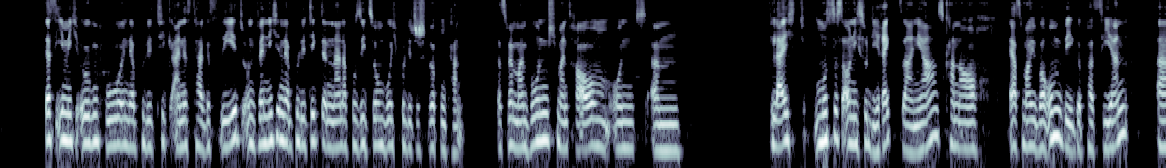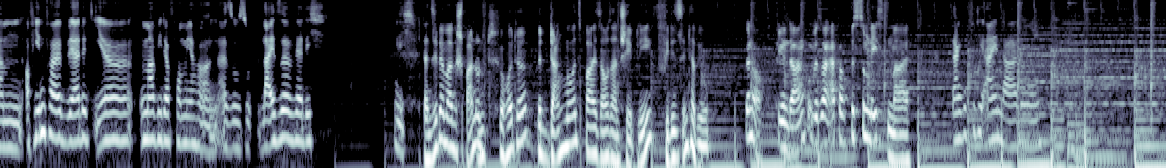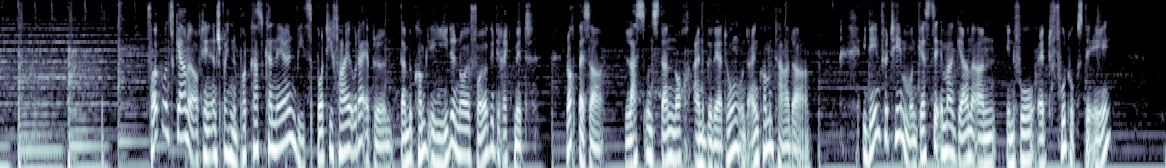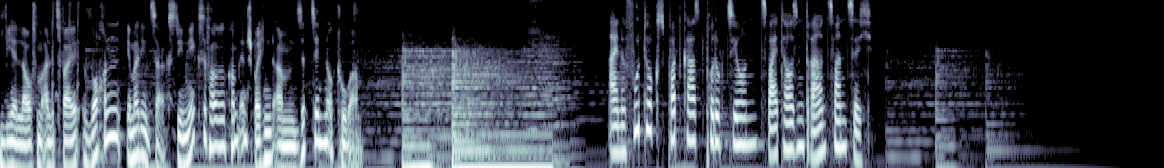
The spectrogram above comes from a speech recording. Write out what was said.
dass ihr mich irgendwo in der Politik eines Tages seht und wenn nicht in der Politik, dann in einer Position, wo ich politisch wirken kann. Das wäre mein Wunsch, mein Traum und ähm, vielleicht muss es auch nicht so direkt sein, ja. Es kann auch erstmal über Umwege passieren. Ähm, auf jeden Fall werdet ihr immer wieder von mir hören. Also so leise werde ich nicht. Dann sind wir mal gespannt und für heute bedanken wir uns bei Sausan Schäbli für dieses Interview. Genau, vielen Dank und wir sagen einfach bis zum nächsten Mal. Danke für die Einladung. Folgt uns gerne auf den entsprechenden Podcast-Kanälen wie Spotify oder Apple. Dann bekommt ihr jede neue Folge direkt mit. Noch besser, lasst uns dann noch eine Bewertung und einen Kommentar da. Ideen für Themen und Gäste immer gerne an info.futux.de wir laufen alle zwei Wochen, immer dienstags. Die nächste Folge kommt entsprechend am 17. Oktober. Eine Futux Podcast Produktion 2023.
